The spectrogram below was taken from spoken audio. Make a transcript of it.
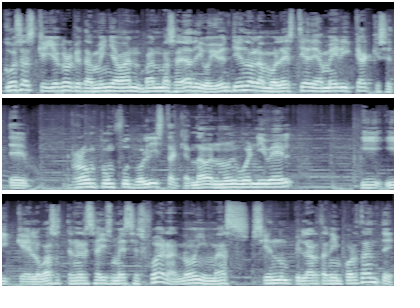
cosas que yo creo que también ya van, van más allá. Digo, yo entiendo la molestia de América que se te rompa un futbolista que andaba en muy buen nivel y, y que lo vas a tener seis meses fuera, ¿no? Y más siendo un pilar tan importante.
